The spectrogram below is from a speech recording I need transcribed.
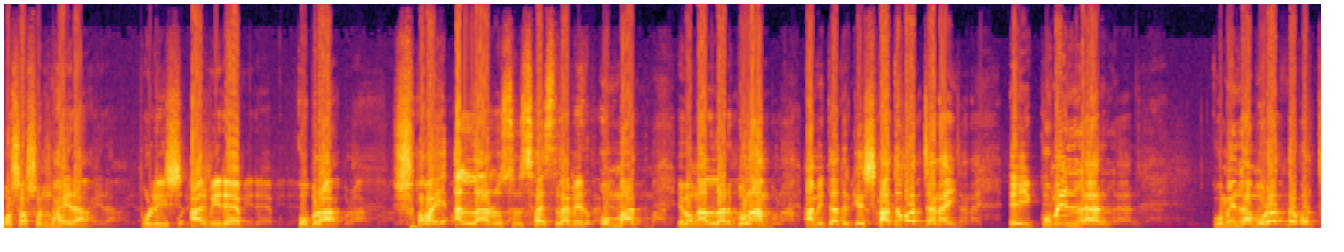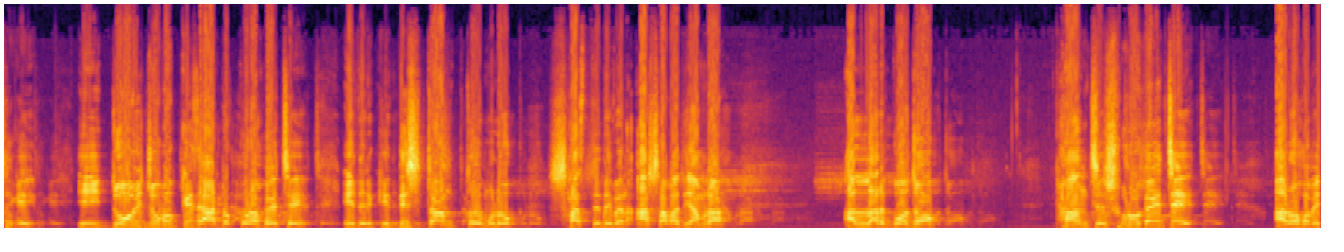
প্রশাসন ভাইরা, পুলিশ, আর্মি, র্যাব, কোবরা, সবাই আল্লাহ রসুল ইসলামের উম্মাদ এবং আল্লাহর গোলাম। আমি তাদেরকে সাধুবাদ জানাই। এই কুমিল্লার কুমিল্লা মুরাদনগর থেকে এই দুই যুবককে যে আটক করা হয়েছে, এদেরকে দৃষ্টান্তমূলক শাস্তি দেবেন আশাবাদী আমরা। আল্লাহর গজব ফ্রান্সে শুরু হয়েছে, আরও হবে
